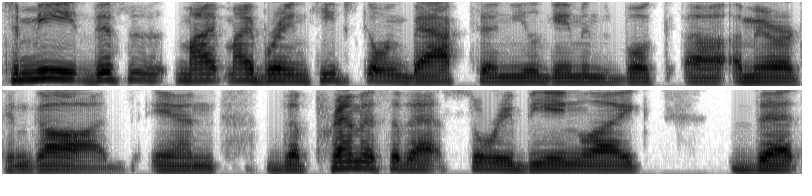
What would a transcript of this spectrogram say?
to me, this is my my brain keeps going back to Neil Gaiman's book uh, American Gods, and the premise of that story being like that.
